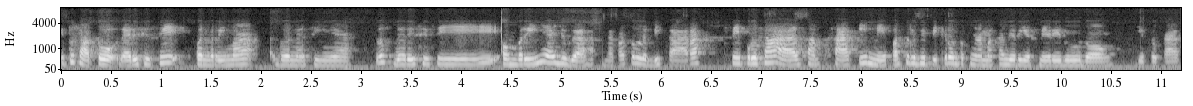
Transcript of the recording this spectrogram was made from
itu satu dari sisi penerima donasinya. Terus dari sisi pemberinya juga mereka tuh lebih ke arah si perusahaan sampai saat ini pasti lebih pikir untuk menyelamatkan dirinya sendiri dulu dong, gitu kan.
